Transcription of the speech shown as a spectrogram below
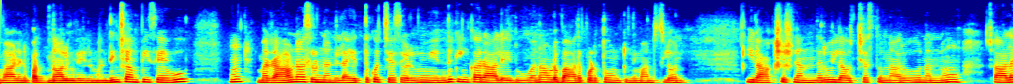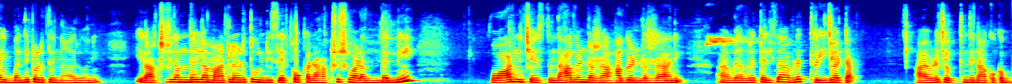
వాళ్ళని పద్నాలుగు వేల మందిని చంపేసావు మరి రావణాసురుడు నన్ను ఇలా ఎత్తుకొచ్చేసాడు నువ్వు ఎందుకు ఇంకా రాలేదు అని ఆవిడ బాధపడుతూ ఉంటుంది మనసులోని. ఈ రాక్షసులు అందరూ ఇలా వచ్చేస్తున్నారు నన్ను చాలా ఇబ్బంది పెడుతున్నారు అని. ఈ రాక్షసులందరూ ఇలా మాట్లాడుతూ ఉండేసరికి ఒక రాక్షసు వాళ్ళందరినీ వార్న్ చేస్తుంది. ఆగండర్రా ఆగండర్రా అని. ఆవిడ ఎవరో తెలుసా? ఆవిడ త్రిజట. ఆవిడ చెప్తుంది నాకు ఒక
